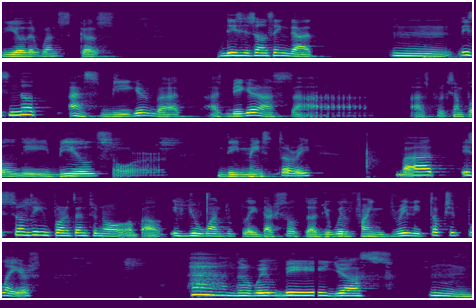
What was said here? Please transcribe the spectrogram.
the other ones because this is something that mm, is not as bigger but as bigger as uh, as for example the builds or the main story but it's something important to know about if you want to play Dark Souls that you will find really toxic players that will be just mm,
